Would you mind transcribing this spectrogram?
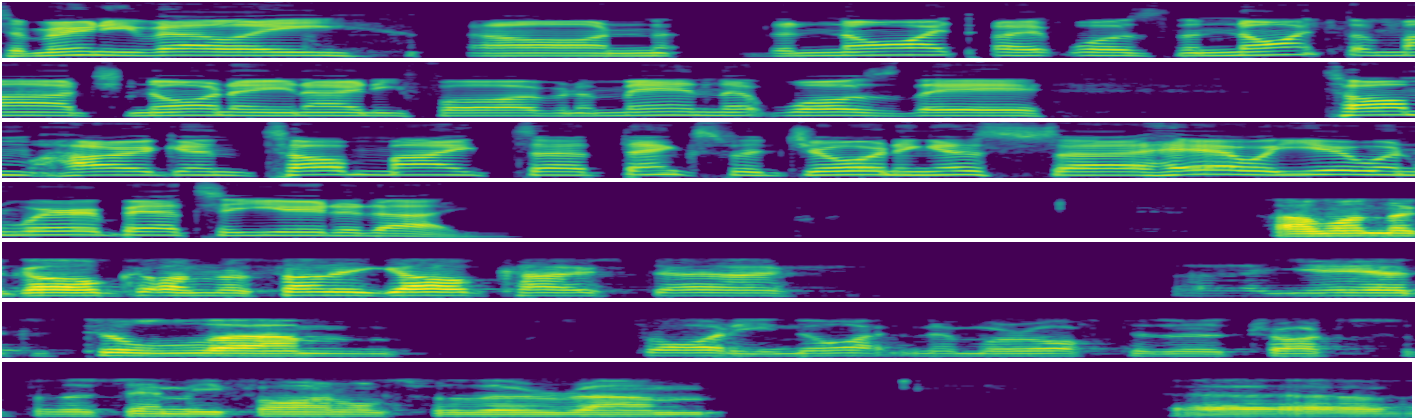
to Moonee Valley on the night, it was the 9th of March 1985, and a man that was there, Tom Hogan. Tom, mate, uh, thanks for joining us. Uh, how are you and whereabouts are you today? I'm on the Gold on the sunny Gold Coast. Uh, uh, yeah, it's till um, Friday night, and then we're off to the trucks for the semi-finals for the um, uh,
